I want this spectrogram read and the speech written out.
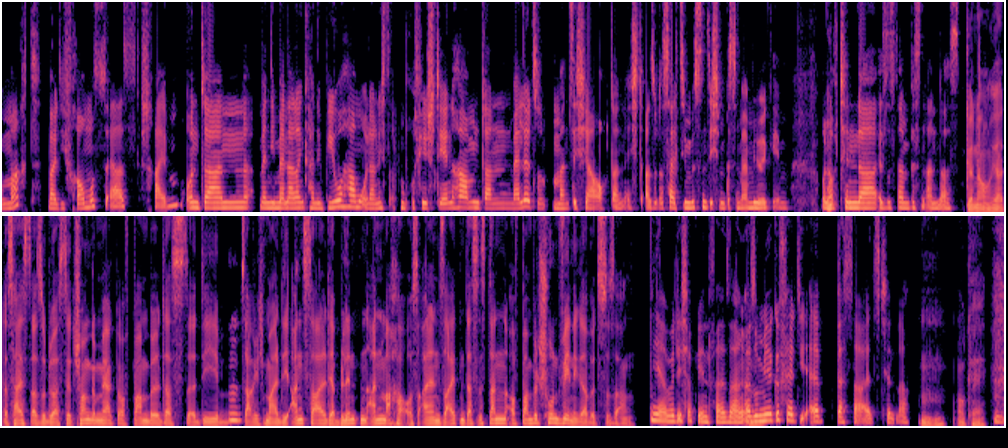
gemacht, weil die Frau muss zuerst schreiben und dann, wenn die Männer dann keine Bio haben oder nichts auf dem Profil stehen haben, dann meldet man sich ja auch dann nicht. Also das heißt, sie müssen sich ein bisschen mehr Mühe geben. Und, und auf Tinder ist es dann ein bisschen anders. Genau, ja. Das heißt also, du hast jetzt schon gemerkt auf Bumble, dass äh, die, hm. sage ich mal, die Anzahl der blinden Anmacher aus allen Seiten, das ist dann auf Bumble schon weniger, würdest du sagen? Ja, würde ich auf jeden Fall sagen. Also mhm. mir gefällt die App besser als Tinder. Mhm, okay. Mhm.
